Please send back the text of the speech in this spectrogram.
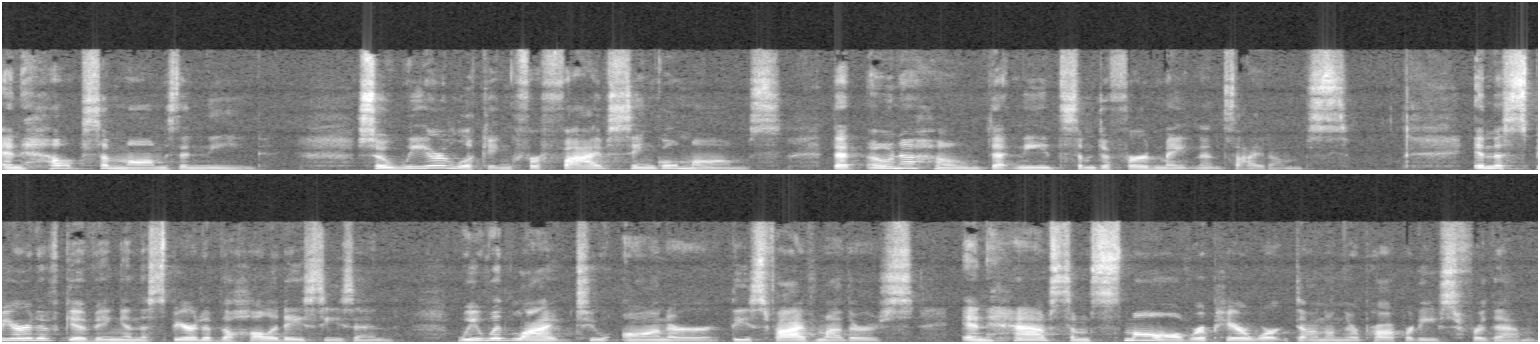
and help some moms in need. So we are looking for five single moms that own a home that needs some deferred maintenance items. In the spirit of giving and the spirit of the holiday season, we would like to honor these five mothers and have some small repair work done on their properties for them.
